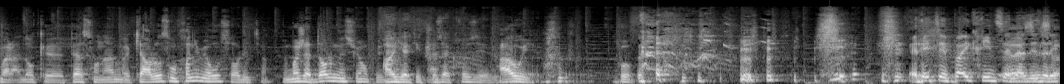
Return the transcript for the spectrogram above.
voilà. Donc euh, paix à son âme. Carlos, on fera un numéro sur lui. Tiens. Moi, j'adore le monsieur en plus. Ah, il y a quelque chose à creuser. Ah oui. Pauvre. Elle n'était pas écrite celle-là, Ouais, c'est désolé.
